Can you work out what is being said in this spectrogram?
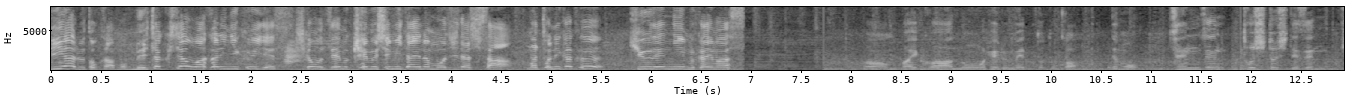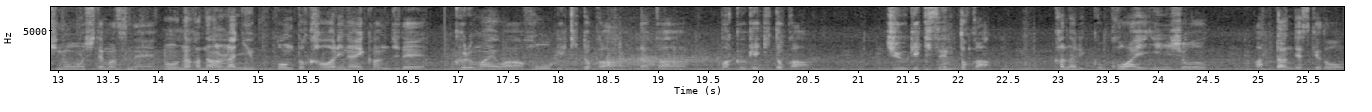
リアルとかもうめちゃくちゃ分かりにくいです。しかも全部毛虫みたいな文字だしさ。まあ、とにかく宮殿に向かいます、バイクはノーヘルメットとか。でも全然年として全機能してますね。もうなんか何ら日本と変わりない感じで。来る前は砲撃とかなんか爆撃とか銃撃戦とかかなりこう怖い印象あったんですけど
